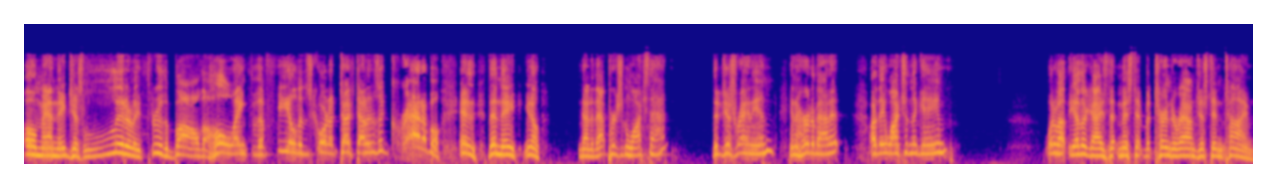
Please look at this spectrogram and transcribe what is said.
Oh man, they just literally threw the ball the whole length of the field and scored a touchdown. It was incredible. And then they, you know, now, did that person watch that? That just ran in and heard about it? Are they watching the game? What about the other guys that missed it but turned around just in time?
